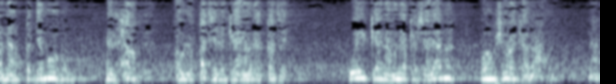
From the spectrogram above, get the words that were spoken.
أنهم قدموهم للحرب أو للقتل إن كان هناك قتل. وإن كان هناك سلامة وهم شركاء معهم نعم.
